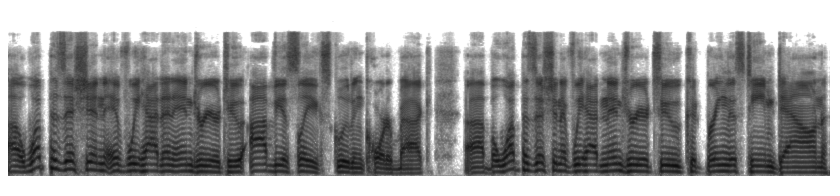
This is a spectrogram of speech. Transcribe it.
Uh, what position, if we had an injury or two, obviously excluding quarterback, uh, but what position, if we had an injury or two, could bring this team down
